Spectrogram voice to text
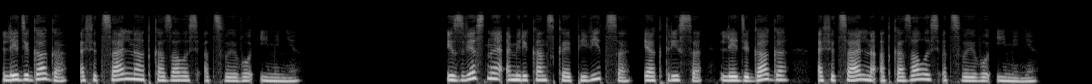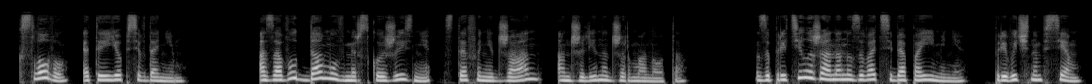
Леди Гага официально отказалась от своего имени. Известная американская певица и актриса Леди Гага официально отказалась от своего имени. К слову, это ее псевдоним. А зовут даму в мирской жизни Стефани Джоан Анджелина Джерманота. Запретила же она называть себя по имени, привычным всем,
